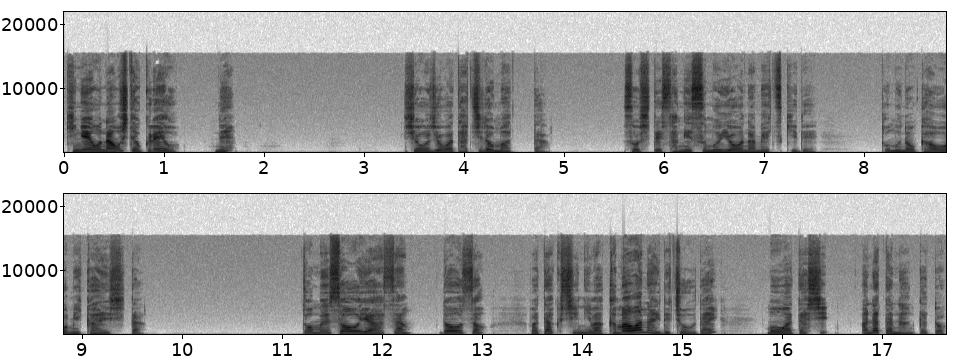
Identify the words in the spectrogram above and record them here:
機嫌を直しておくれよ。ね」少女は立ち止まった。そして蔑むような目つきでトムの顔を見返した「トム・ソーヤーさんどうぞ。私には構わないでちょうだい。もう私あなたなんかと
